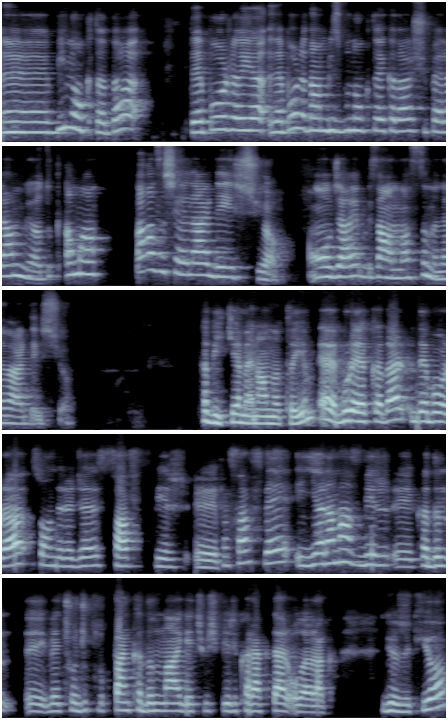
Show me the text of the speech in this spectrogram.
e, bir noktada Deborah'ya, Deborah'dan biz bu noktaya kadar şüphelenmiyorduk ama bazı şeyler değişiyor. Olcay bize anlatsana neler değişiyor. Tabii ki hemen anlatayım. Evet buraya kadar Deborah son derece saf bir e, saf ve yaramaz bir e, kadın e, ve çocukluktan kadınlığa geçmiş bir karakter olarak gözüküyor.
